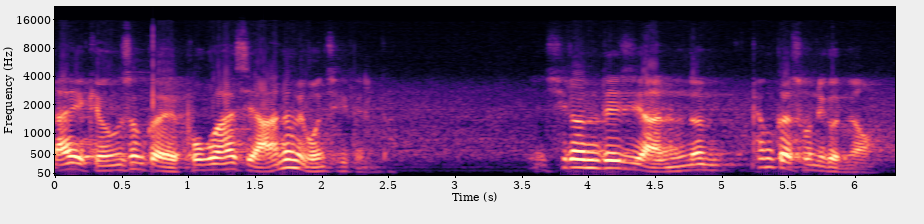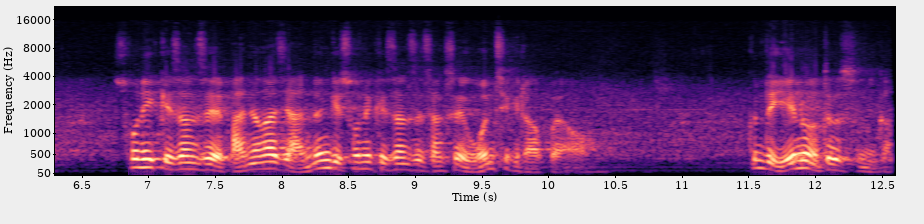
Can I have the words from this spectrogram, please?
나의 경영성과에 보고하지 않으면 원칙이 됩니다. 실현되지 않는 평가 손익은요. 손익계산서에 반영하지 않는 게 손익계산서 작성의 원칙이라고요. 근데 얘는 어떻습니까?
